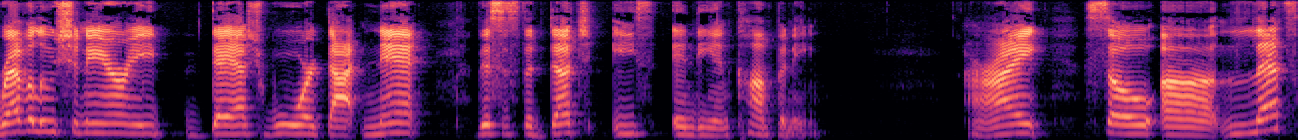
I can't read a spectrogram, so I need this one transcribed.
revolutionary-war.net. This is the Dutch East Indian Company. All right, so uh, let's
